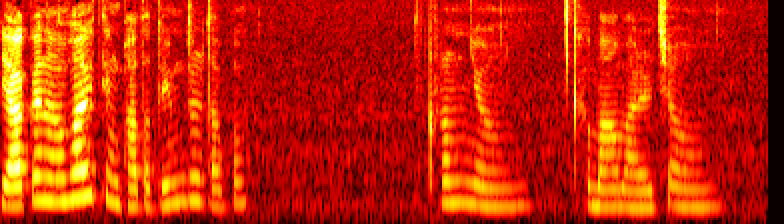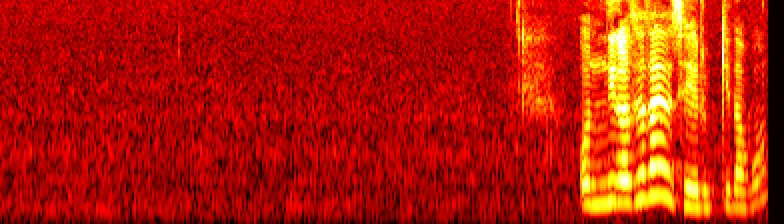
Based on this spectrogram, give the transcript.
야근은 화이팅 받아도 힘들다고? 그럼요. 그 마음 알죠. 언니가 세상에서 제일 웃기다고?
